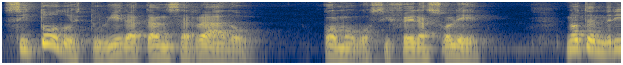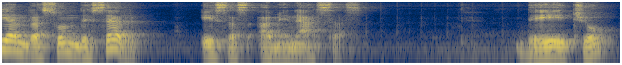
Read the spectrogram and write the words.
Si todo estuviera tan cerrado, como vocifera Solé, no tendrían razón de ser esas amenazas. De hecho,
